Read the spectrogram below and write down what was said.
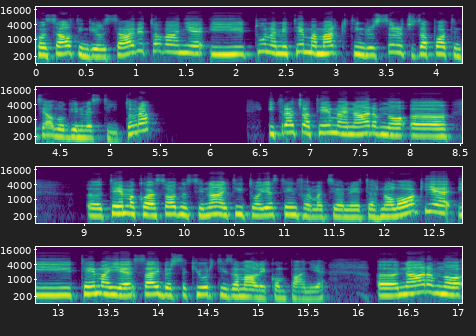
consulting ili savjetovanje i tu nam je tema marketing research za potencijalnog investitora. I treća tema je naravno e, tema koja se odnosi na IT, to jeste informacijone tehnologije i tema je cyber security za male kompanije. Naravno,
